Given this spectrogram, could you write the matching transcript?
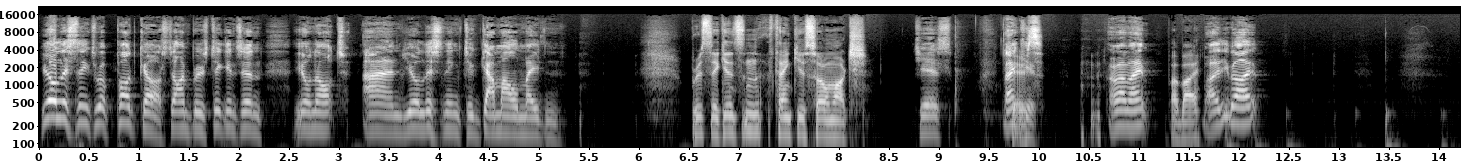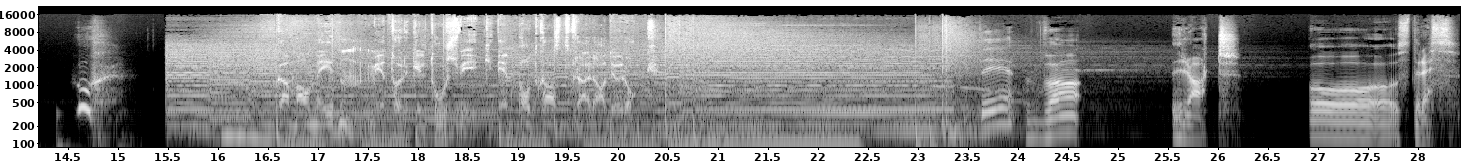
You're listening to a podcast. I'm Bruce Dickinson. You're not, and you're listening to Gammal Maiden. Bruce Dickinson, thank you so much. Cheers. Thank Cheers. you. All right, mate. Bye bye. Bye. Bye. Gammal Maiden med Torkel Thorsvik. En podkast fra Radio Rock. Det var rart. Og stress.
